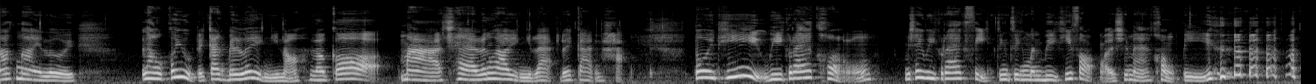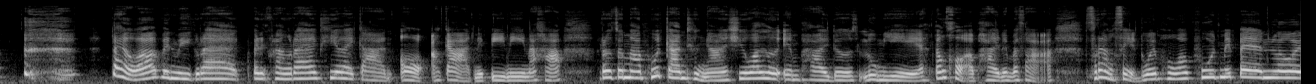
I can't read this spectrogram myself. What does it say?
มากมายเลย เราก็อยู่ด้วยกันไปเรื่อยอย่างนี้เนาะแล้วก็มาแชร์เรื่องราวอย่างนี้แหละด้วยกันค่ะ โดยที่วีคแรกของ ไม่ใช่วีคแรกสิ จริง ๆ มันวีคที่สองแล้วใช่ไหมของปี แต่ว่าเป็นวีคแรกเป็นครั้งแรกที่รายการออกอากาศในปีนี้นะคะ เราจะมาพูดกันถึงงานชื่อว่า Le Empire de Lumiere ต้องขออภัยในภาษาฝรั่งเศสด้วยเพราะว่าพูดไม่เป็นเลย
